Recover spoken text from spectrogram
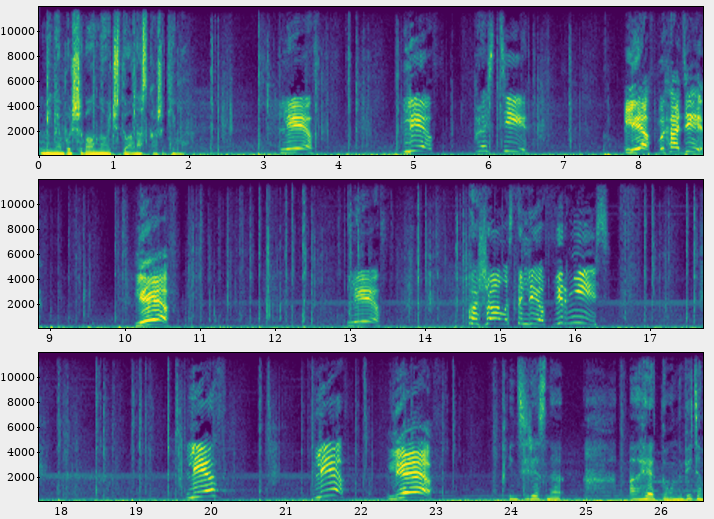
Меня больше волнует, что она скажет ему. Лев! Лев! Прости! Лев, выходи! Лев! Лев! Пожалуйста, Лев, вернись! Лев! Лев! Лев! Интересно, а это он видел?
